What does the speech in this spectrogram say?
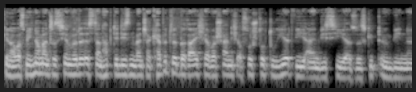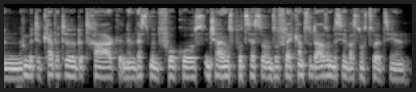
Genau, was mich nochmal interessieren würde, ist, dann habt ihr diesen Venture Capital Bereich ja wahrscheinlich auch so strukturiert wie ein VC. Also es gibt irgendwie einen Committed Capital Betrag, einen Investment Fokus, Entscheidungsprozesse und so. Vielleicht kannst du da so ein bisschen was noch zu erzählen.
